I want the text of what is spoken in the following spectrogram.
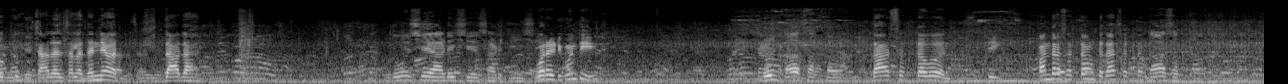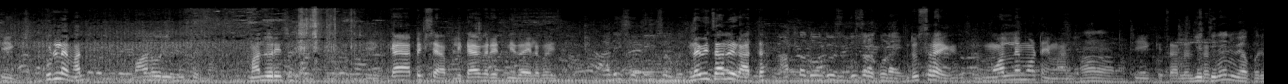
ओके चालेल चला धन्यवाद. दादा. दोनशे अडीचशे साडेतीनशे. व्हरायटी कोणती? दहा सत्तावन्न. दहा सत्तावन्न. ठीक. पंधरा सत्तावन्न का दहा सत्तावन्न? दहा सत्तावन्न. ठीक. कुठलं आहे माल? मानोरी मांजोरीचं ठीक. काय अपेक्षा आहे आपली? काय व्हरायटीने जायला पाहिजे? अडीचशे तीनशे रुपये. नवीन चालू आहे का आता? आता दोन दिवस दुसरा कोड आहे. दुसरा आहे का? मॉल नाही मोठा आहे माल. हा ना ठीक आहे चालेल घेते. नाही व्यापारी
